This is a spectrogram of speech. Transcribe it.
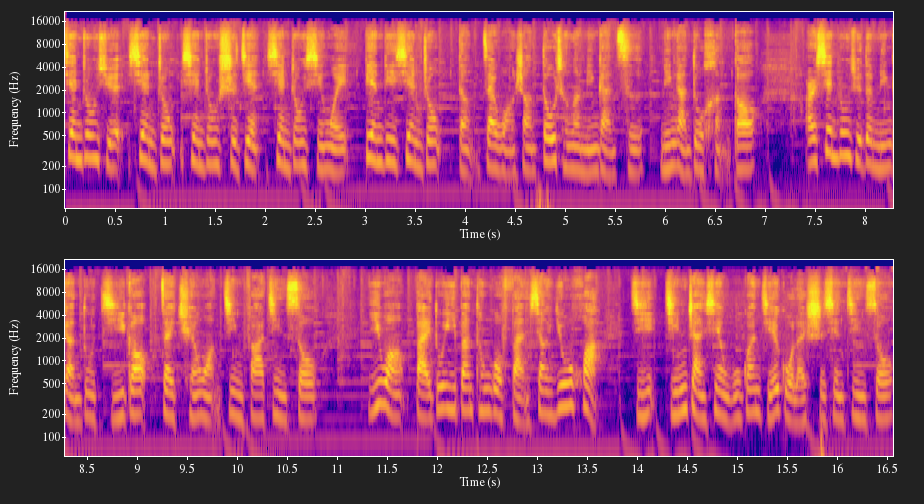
县中学、县中、县中事件、县中行为、遍地县中等，在网上都成了敏感词，敏感度很高。而县中学的敏感度极高，在全网禁发禁搜。以往百度一般通过反向优化及仅展现无关结果来实现禁搜，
